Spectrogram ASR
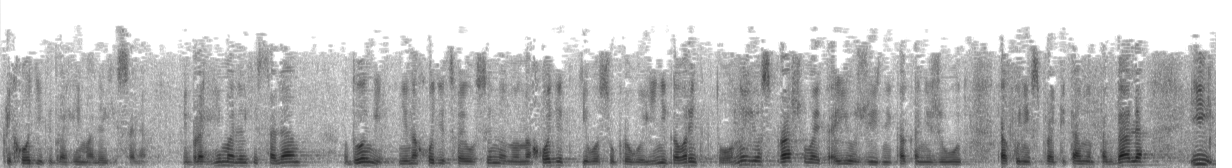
приходит Ибрагим алейхиссалям. Ибрагим алейхиссалям в доме не находит своего сына, но находит его супругу. И не говорит, кто. Он ее спрашивает о ее жизни, как они живут, как у них с пропитанием и так далее. И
